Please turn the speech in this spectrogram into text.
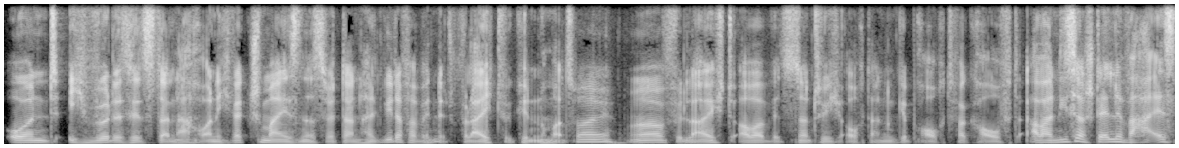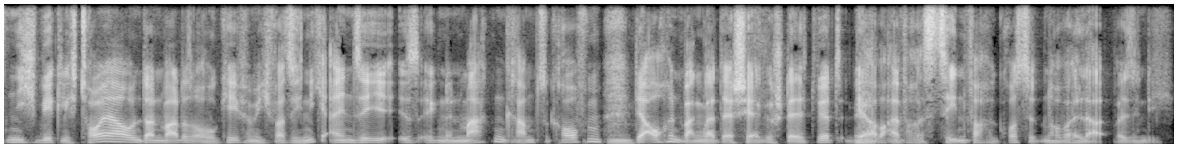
und ich würde es jetzt danach auch nicht wegschmeißen. Das wird dann halt wiederverwendet. Vielleicht für Kind Nummer zwei, ja, vielleicht, aber wird es natürlich auch dann gebraucht verkauft. Aber an dieser Stelle war es nicht wirklich teuer und dann war das auch okay für mich. Was ich nicht einsehe, ist irgendeinen Markenkram zu kaufen, der auch in Bangladesch hergestellt wird, der Ja. aber einfach das Zehnfache kostet, nur weil da, weiß ich nicht,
